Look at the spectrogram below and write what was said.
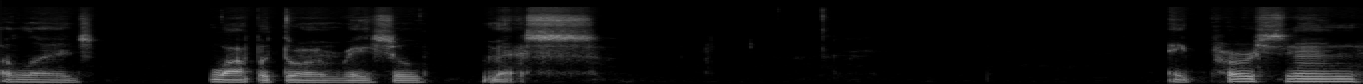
allege throwing racial mess. A person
